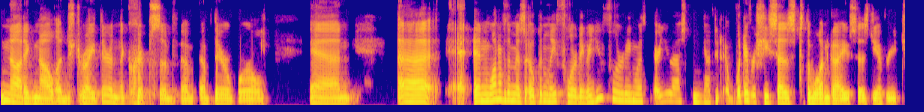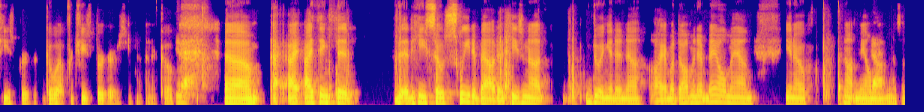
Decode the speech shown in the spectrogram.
not acknowledged, right? They're in the crypts of of, of their world, and uh, and one of them is openly flirting. Are you flirting with? Are you asking out to whatever she says to the one guy who says, "Do you ever eat cheeseburger? Go out for cheeseburgers and a coke?" yeah, Um, I I- think that that he's so sweet about it. He's not doing it in a I am a dominant male man, you know, not male Yeah. man as a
